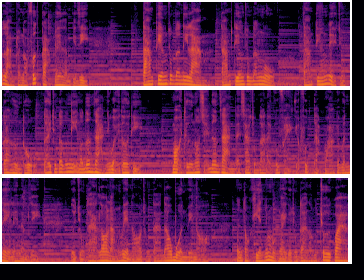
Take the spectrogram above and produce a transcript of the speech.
cứ làm cho nó phức tạp lên làm cái gì? 8 tiếng chúng ta đi làm 8 tiếng chúng ta ngủ 8 tiếng để chúng ta hưởng thụ. Đấy chúng ta cứ nghĩ nó đơn giản như vậy thôi thì mọi thứ nó sẽ đơn giản. Tại sao chúng ta lại cứ phải, kiểu, phức tạp hóa cái vấn đề lên làm gì? Rồi chúng ta lo lắng về nó, chúng ta đau buồn về nó. Nên nó khiến cho một ngày của chúng ta nó trôi qua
